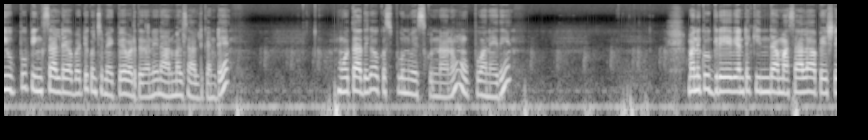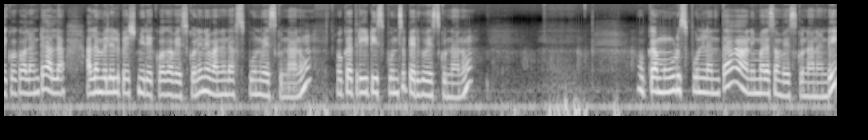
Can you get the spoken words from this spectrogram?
ఈ ఉప్పు పింక్ సాల్ట్ కాబట్టి కొంచెం ఎక్కువే పడుతుందండి నార్మల్ సాల్ట్ కంటే. మోతాదుగా ఒక స్పూన్ వేసుకున్నాను ఉప్పు అనేది. మనకు గ్రేవీ అంటే కింద మసాలా పేస్ట్ ఎక్కువ కావాలంటే అల్లం అల్లం వెల్లుల్లి పేస్ట్ మీరు ఎక్కువగా వేసుకొని నేను వన్ అండ్ హాఫ్ స్పూన్ వేసుకున్నాను. ఒక త్రీ టీ స్పూన్స్ పెరుగు వేసుకున్నాను. ఒక మూడు స్పూన్లంతా నిమ్మరసం వేసుకున్నానండి.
